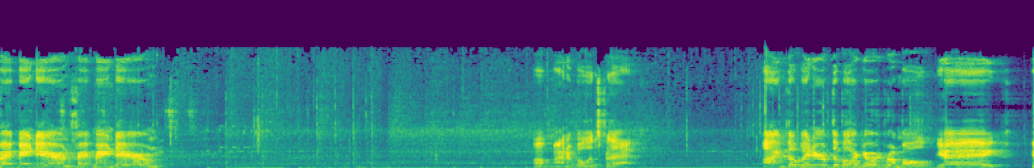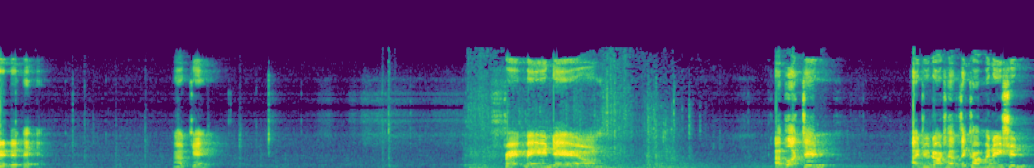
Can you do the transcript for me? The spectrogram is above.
Fat man down! Fat man down! Oh, minor bullets for that. I'm the winner of the Barnyard Rumble! Yay! okay. Fat man down. I blocked it. I do not have the combination.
